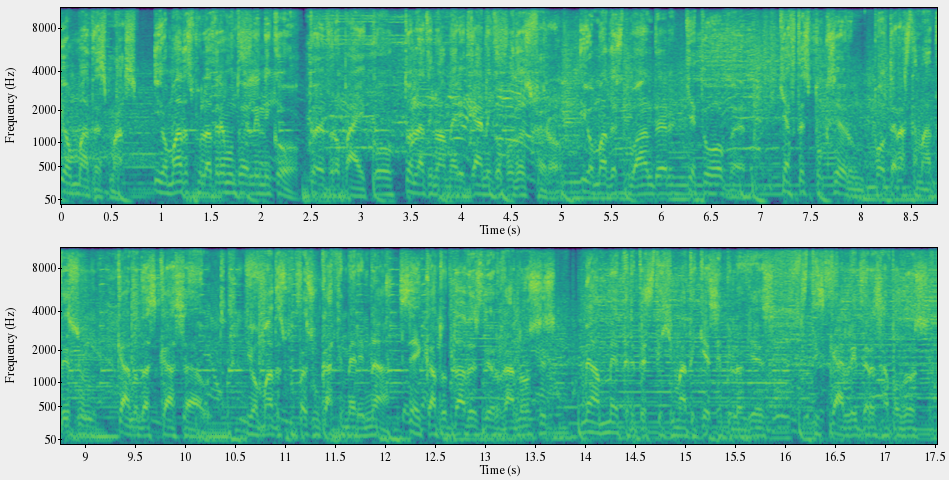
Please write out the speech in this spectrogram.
Οι ομάδες μας. Οι ομάδες που λατρεύουν το ελληνικό, το ευρωπαϊκό, το λατινοαμερικάνικο ποδόσφαιρο. Οι ομάδες του under και του over. Και αυτές που ξέρουν πότε να σταματήσουν κάνοντας cash out. Οι ομάδες που παίζουν καθημερινά σε εκατοντάδες διοργανώσεις με αμέτρητες στοιχηματικές επιλογές στις καλύτερες αποδόσεις.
